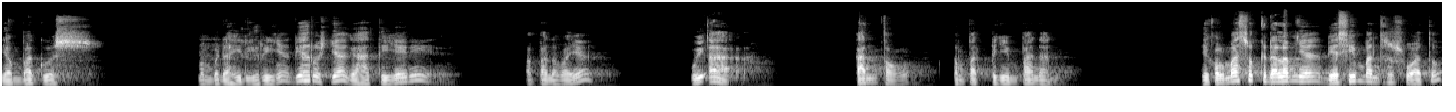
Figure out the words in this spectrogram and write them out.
yang bagus membenahi dirinya, dia harus jaga hatinya ini apa namanya? WA, kantong, tempat penyimpanan. Jadi kalau masuk ke dalamnya, dia simpan sesuatu,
